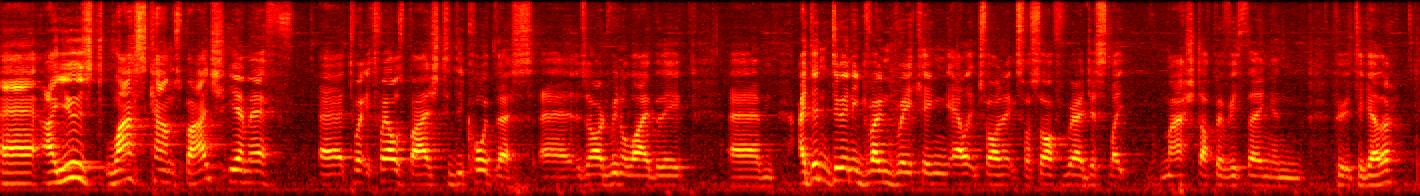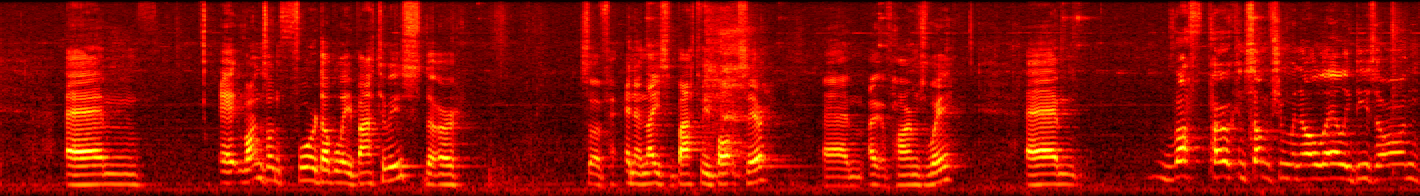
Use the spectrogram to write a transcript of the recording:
Uh, I used last camp's badge, EMF uh, 2012's badge, to decode this uh, as Arduino library. Um, I didn't do any groundbreaking electronics or software, I just like mashed up everything and put it together. Um, it runs on four AA batteries that are sort of in a nice battery box there, um, out of harm's way. Um, rough power consumption when all the LEDs are on,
